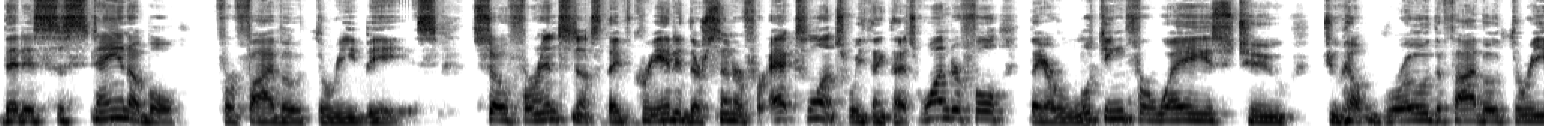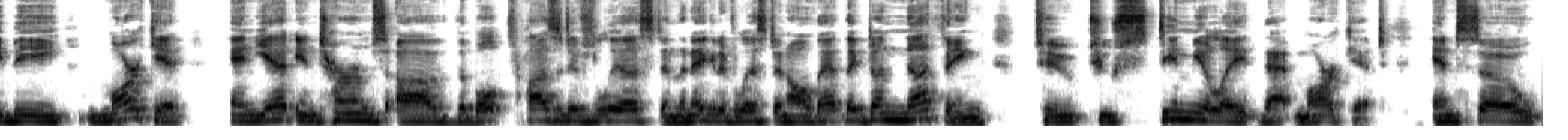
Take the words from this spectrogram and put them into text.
that is sustainable for 503Bs. So, for instance, they've created their Center for Excellence. We think that's wonderful. They are looking for ways to, to help grow the 503B market. And yet, in terms of the bulk positives list and the negative list and all that, they've done nothing to, to stimulate that market. And so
